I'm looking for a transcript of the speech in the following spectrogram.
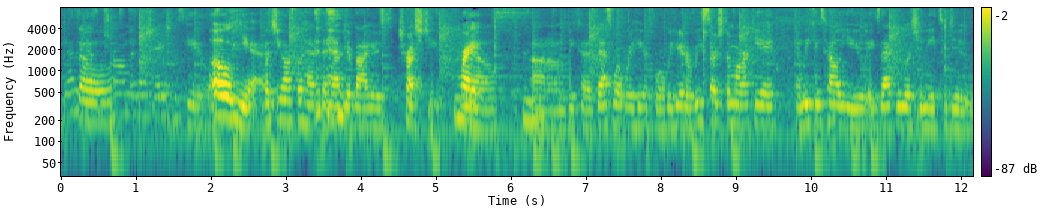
you gotta so, have some strong negotiation skills. Oh yeah, but you also have to have your buyers trust you, right? You know? Mm-hmm. Um, because that's what we're here for. We're here to research the market, and we can tell you exactly what you need to do.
